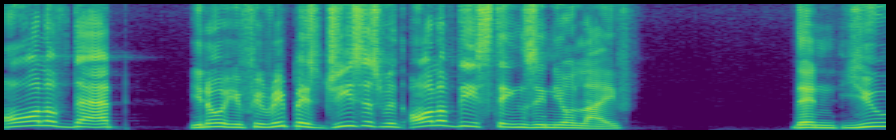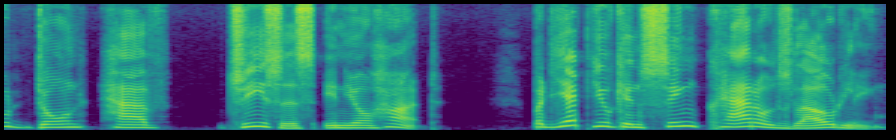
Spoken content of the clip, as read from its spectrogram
all of that, you know, if you replace Jesus with all of these things in your life, then you don't have Jesus in your heart. But yet you can sing carols loudly.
